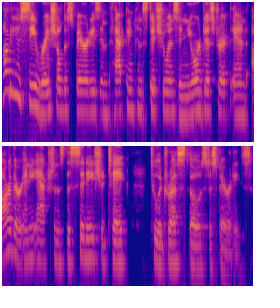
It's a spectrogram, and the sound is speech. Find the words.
How do you see racial disparities impacting constituents in your district? And are there any actions the city should take to address those disparities?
